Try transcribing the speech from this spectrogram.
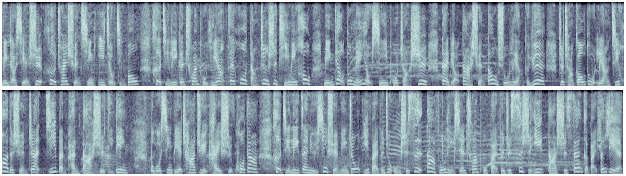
民调显示，贺川选情依旧紧绷。贺锦丽跟川普一样，在获党正式提名后，民调都没有新一波涨势，代表大选倒数两个月，这场高度两极化的选战基本盘大势已定。不过，性别差距开始扩大，贺锦丽在女性选民中以百分之五十四大幅领先川普百分之四十一，达十三个百分点，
